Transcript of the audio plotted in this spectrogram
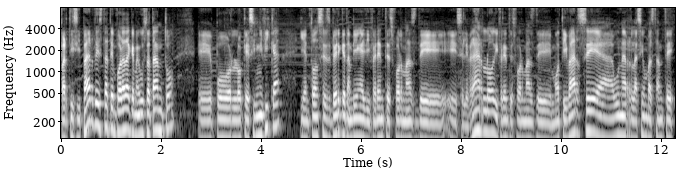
participar de esta temporada que me gusta tanto eh, por lo que significa y entonces ver que también hay diferentes formas de eh, celebrarlo, diferentes formas de motivarse a una relación bastante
